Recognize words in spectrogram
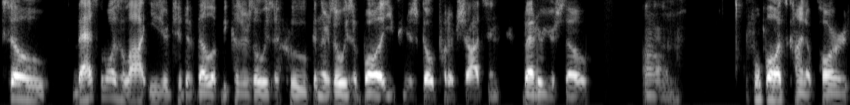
so basketball is a lot easier to develop because there's always a hoop and there's always a ball that you can just go put up shots and better yourself. Um, football, it's kind of hard.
